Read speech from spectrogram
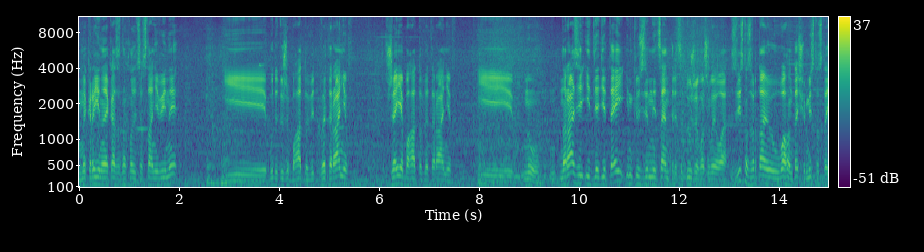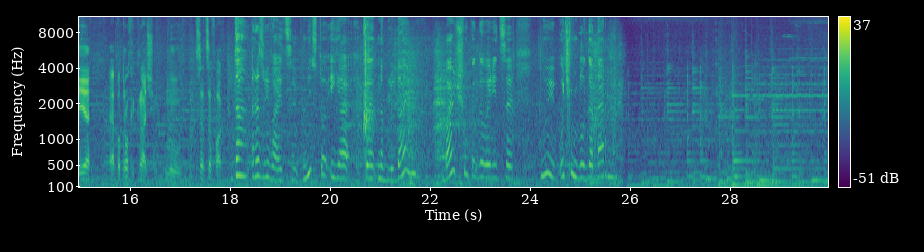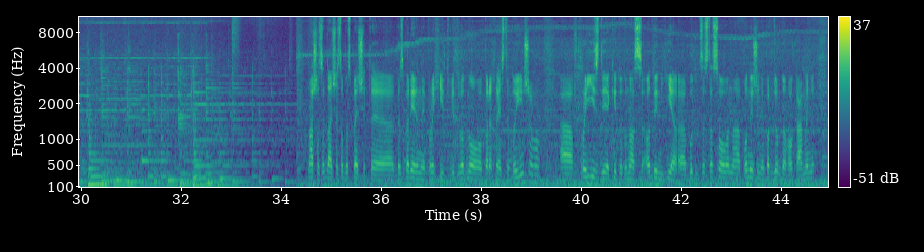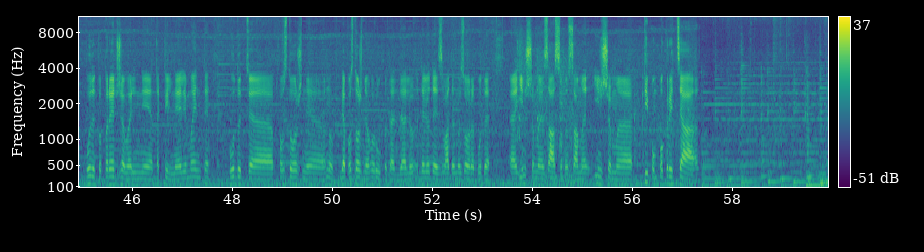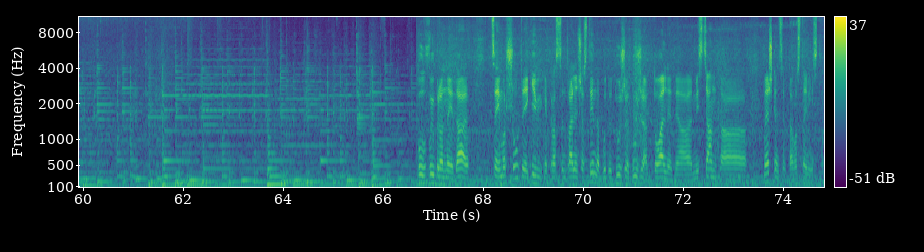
ми країна, яка знаходиться в стані війни, і буде дуже багато ветеранів. Вже є багато ветеранів. І ну наразі і для дітей інклюзивні центри це дуже важливо. Звісно, звертаю увагу на те, що місто стає е, потрохи кращим. Ну це, це факт. Да, розвивається місто, і я це наблюдаю, бачу, як говориться. Ну і дуже благодарна. Наша задача забезпечити безбар'єрний прохід від одного перехрестя до іншого. В проїзді, який тут у нас один є, е, будуть застосовано пониження бордюрного каменю, будуть попереджувальні тактильні елементи, будуть е, повздовжні, ну, для повздовжнього руху та для, для людей з вадами зору буде е, іншими засобами, саме іншим типом покриття. Був вибраний да, цей маршрут, який якраз центральна частина буде дуже дуже актуальний для містян та мешканців та гостей міста.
